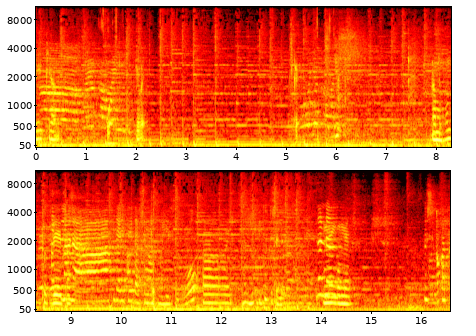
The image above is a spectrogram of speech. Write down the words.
入りきらないやばい近いあもうほんと贅沢左手出しますもいいですよ。は何？ビクッとしてる。ーいごめんごめんよし、分かった。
